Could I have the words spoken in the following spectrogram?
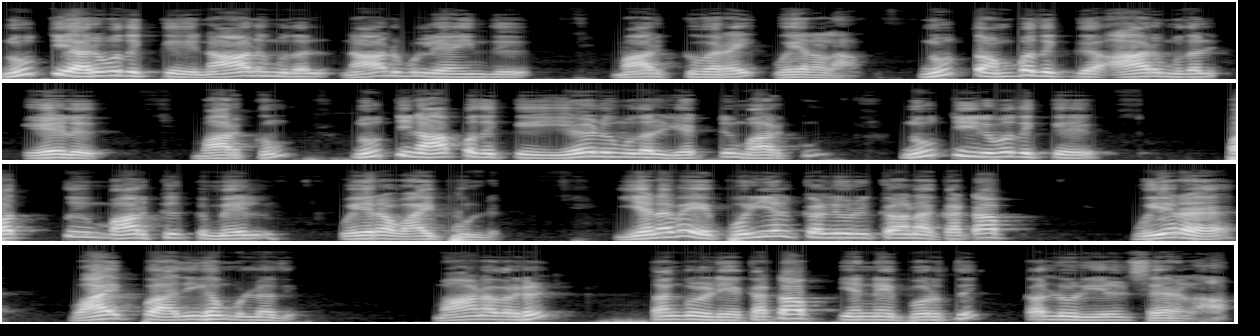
நூற்றி அறுபதுக்கு நாலு முதல் நாலு புள்ளி ஐந்து மார்க் வரை உயரலாம். நூற்றி ஐம்பதுக்கு ஆறு முதல் ஏழு மார்க்கும் நூற்றி நாற்பதுக்கு ஏழு முதல் எட்டு மார்க்கும் நூற்றி இருபதுக்கு பத்து மார்க்குக்கு மேல் உயர வாய்ப்பு உண்டு எனவே பொறியியல் கல்லூரிக்கான கட்டாப் உயர வாய்ப்பு அதிகம் உள்ளது. மாணவர்கள் தங்களுடைய கட்டாப் எண்ணை பொறுத்து கல்லூரியில் சேரலாம்.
